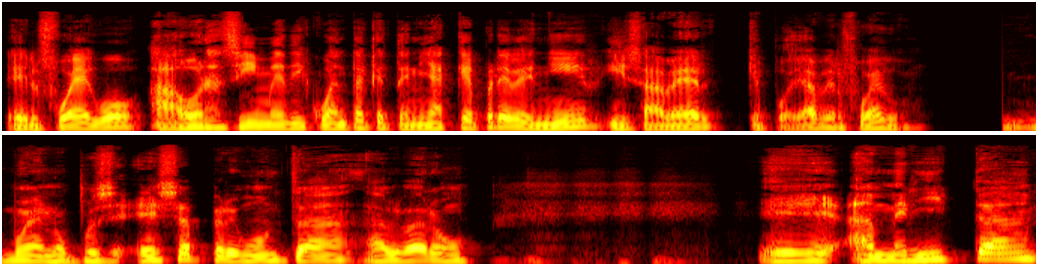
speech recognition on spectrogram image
el fuego, ahora sí me di cuenta que tenía que prevenir y saber que podía haber fuego. Bueno, pues esa pregunta, Álvaro, eh, amerita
